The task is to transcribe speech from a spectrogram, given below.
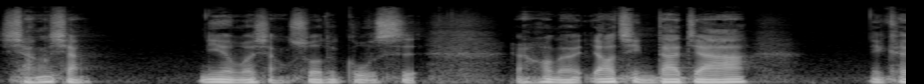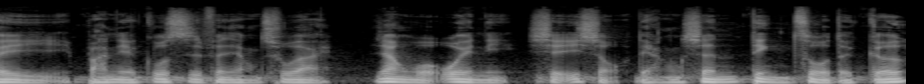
想想你有没有想说的故事。然后呢，邀请大家，你可以把你的故事分享出来，让我为你写一首量身定做的歌。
